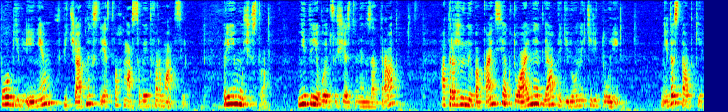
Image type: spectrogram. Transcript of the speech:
по объявлениям в печатных средствах массовой информации. Преимущества. Не требует существенных затрат. Отражены вакансии, актуальные для определенной территории. Недостатки.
